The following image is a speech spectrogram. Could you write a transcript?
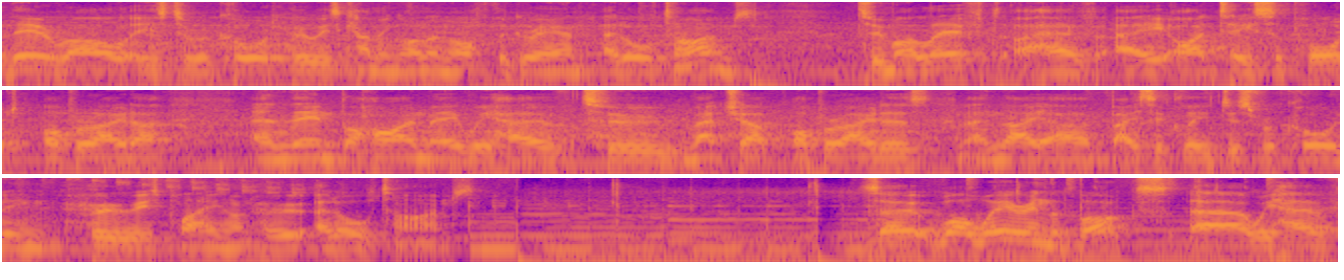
Their role role is to record who is coming on and off the ground at all times. To my left, I have a IT support operator, and then behind me we have two matchup operators, and they are basically just recording who is playing on who at all times. So while we're in the box, uh, we have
